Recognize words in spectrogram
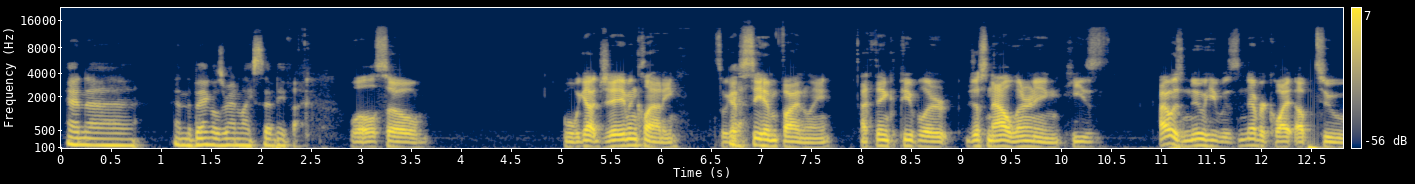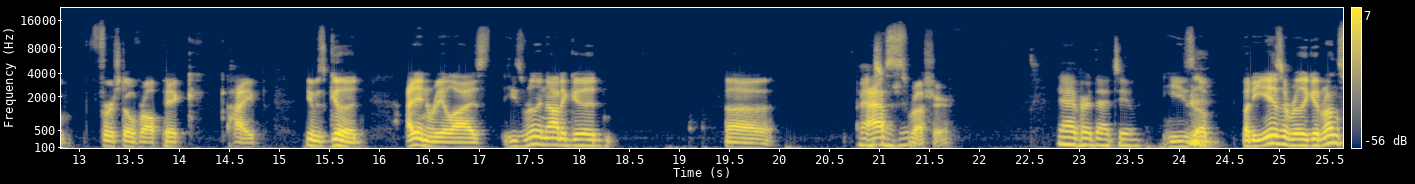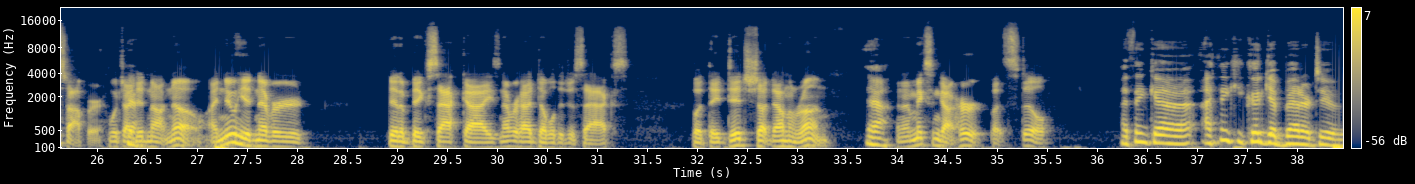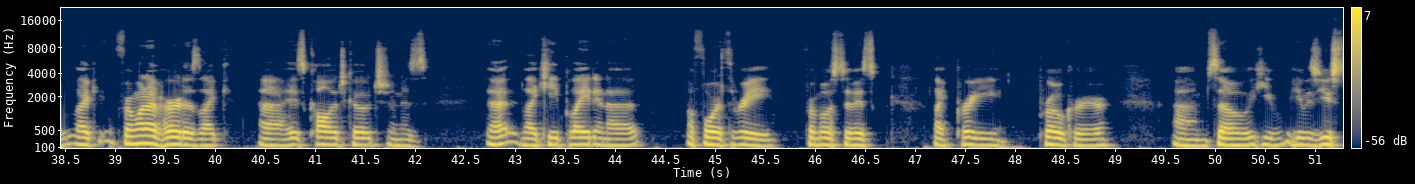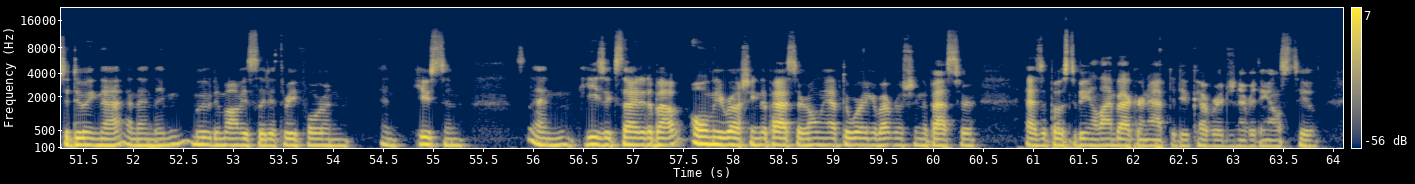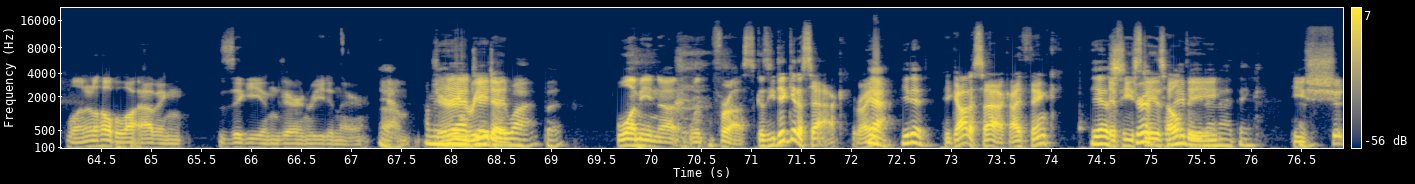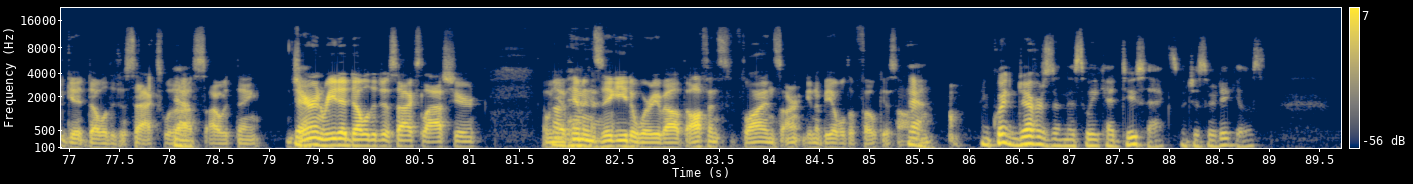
and uh and the Bengals ran like seventy-five. Well, so well, we got Jadeveon Clowney, so we got Yeah. to see him finally. I think people are just now learning he's. I always knew he was never quite up to first overall pick hype. He was good. I didn't realize he's really not a good uh, pass rusher. rusher. Yeah, I've heard that too. He's a, but he is a really good run stopper, which I did not know. I knew he had never been a big sack guy. He's never had double digit sacks, but they did shut down the run. Yeah, And Mixon got hurt, but still. I think uh, I think he could get better too. Like from what I've heard, is like uh, his college coach and his uh, like he played in a a four three for most of his like pre pro career. Um, so he he was used to doing that, and then they moved him obviously to three four in in Houston, and he's excited about only rushing the passer, only have to worrying about rushing the passer, as opposed to being a linebacker and have to do coverage and everything else too. Well, and it'll help a lot having Ziggy and Jarran Reed in there. Yeah, Um, I mean Jarran had Reed JJ had- Watt, but Well, I mean, uh, with, for us, because he did get a sack, right? yeah, he did. He got a sack. I think Yeah, If he stays healthy- maybe even, I think. he should get double digit sacks with Yeah. us, I would think. Yeah. Jarran Reed had double digit sacks last year. And when you have him and Ziggy to worry about, the offensive lines aren't going to be able to focus on Yeah. him. And Quentin Jefferson this week had two sacks, which is ridiculous.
